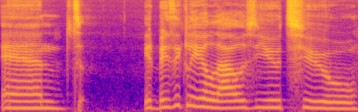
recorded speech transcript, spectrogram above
And it basically allows you to,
